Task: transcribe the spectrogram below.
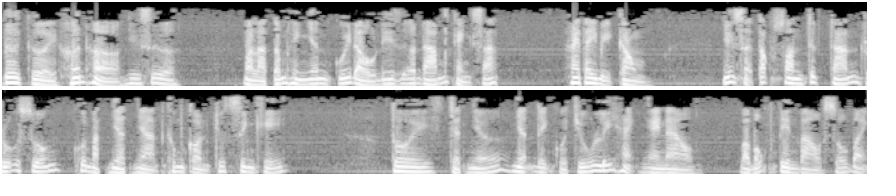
tươi cười hớn hở như xưa, mà là tấm hình Nhân cúi đầu đi giữa đám cảnh sát, hai tay bị còng, những sợi tóc xoăn trước trán rũ xuống, khuôn mặt nhợt nhạt không còn chút sinh khí. Tôi chợt nhớ nhận định của chú Lý Hạnh ngày nào và bỗng tin vào số bệnh.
